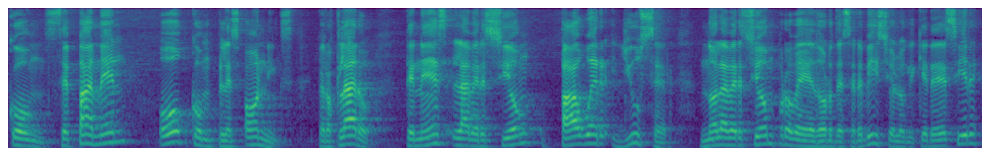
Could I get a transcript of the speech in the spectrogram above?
con cPanel o con Ples Onyx. Pero claro, tenés la versión Power User, no la versión proveedor de servicio, lo que quiere decir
